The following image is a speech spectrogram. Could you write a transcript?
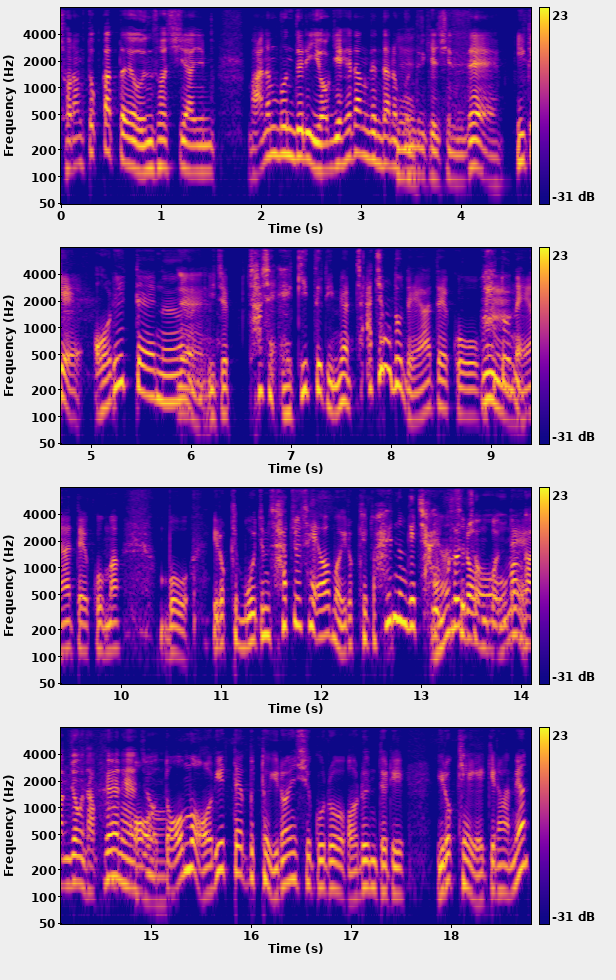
저랑 똑같다요. 은서 씨 아니면 많은 분들이 여기에 해당된다는 예. 분들이 계시는데 이게 어릴 때는 예. 이제 사실 애기들이면 짜증도 내야 되고 화도 음. 내야 되고 막 뭐 이렇게 뭐 좀 사주세요. 뭐 이렇게도 하는 게 자연스러운 어, 그렇죠. 건데 오만 감정을 다 표현해야죠. 어, 너무 어릴 때부터 이런 식으로 어른들이 이렇게 얘기를 하면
